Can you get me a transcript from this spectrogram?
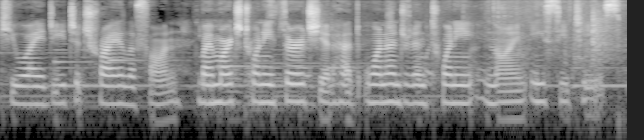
QID to Trilafon. By March 23rd, she had had 129 ECTs.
